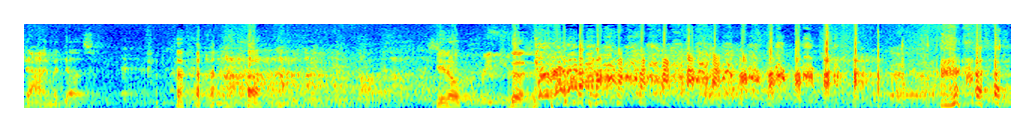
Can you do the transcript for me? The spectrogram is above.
dime a dozen. you know, the,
